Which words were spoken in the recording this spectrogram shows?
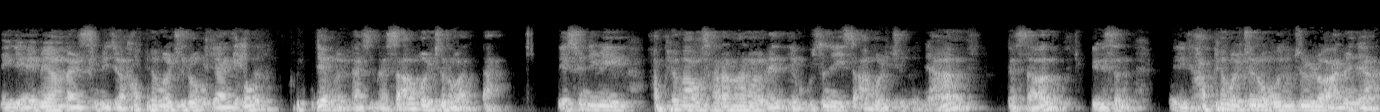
이게 애매한 말씀이죠. 화평을 주러 온 게 아니고 분쟁을 다시 말해 싸움을 주러 왔다. 예수님이 화평하고 사랑하라고 했는데 무슨 이 싸움을 주느냐? 그래서 여기서 화평을 주러 온 줄로 아느냐?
